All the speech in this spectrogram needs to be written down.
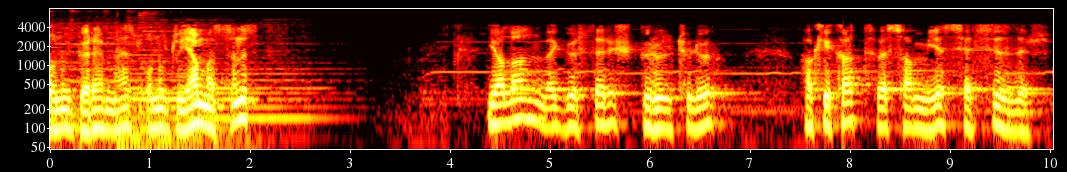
onu göremez, onu duyamazsınız. Yalan ve gösteriş gürültülü, hakikat ve samimiyet sessizdir.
